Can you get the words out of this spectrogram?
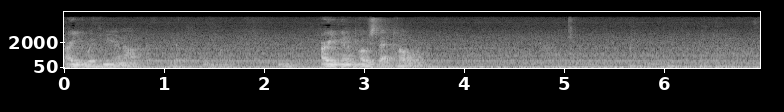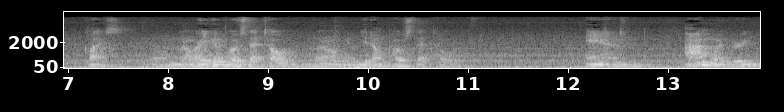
Are you with me or not? Are you going to post that total? Class? No. Are you going to post that total? No. You don't post that total. And I'm wondering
